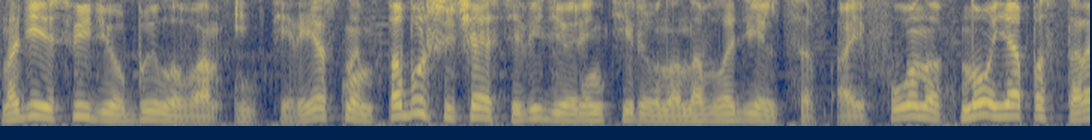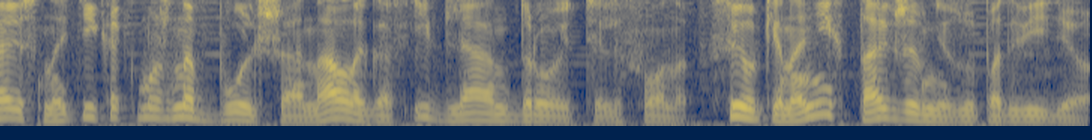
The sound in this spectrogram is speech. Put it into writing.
Надеюсь видео было вам интересным. По большей части видео ориентировано на владельцев айфонов, но я постараюсь найти как можно больше аналогов и для Android телефонов. Ссылки на них также внизу под видео.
